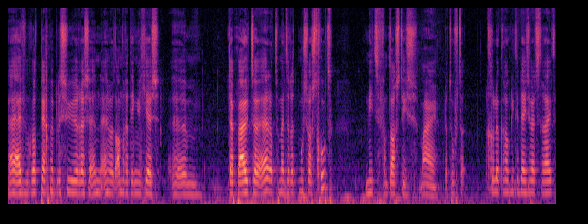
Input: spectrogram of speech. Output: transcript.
Hij heeft ook wat pech met blessures en, en wat andere dingetjes. Ehm, daarbuiten, hè, op het moment dat het moest, was het goed. Niet fantastisch, maar dat hoeft gelukkig ook niet in deze wedstrijd.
